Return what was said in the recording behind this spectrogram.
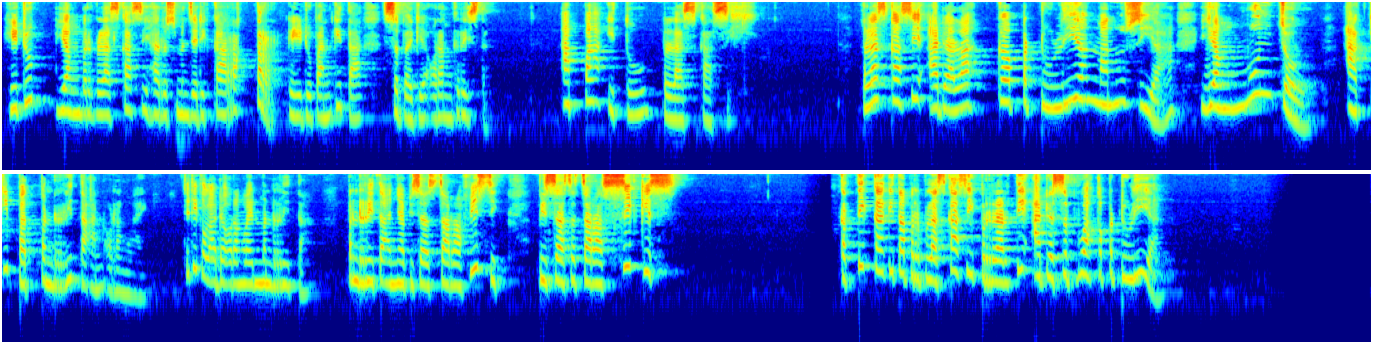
hidup yang berbelas kasih harus menjadi karakter kehidupan kita sebagai orang Kristen. Apa itu belas kasih? Belas kasih adalah kepedulian manusia yang muncul akibat penderitaan orang lain. Jadi kalau ada orang lain menderita, penderitaannya bisa secara fisik, bisa secara psikis. Ketika kita berbelas kasih berarti ada sebuah kepedulian.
